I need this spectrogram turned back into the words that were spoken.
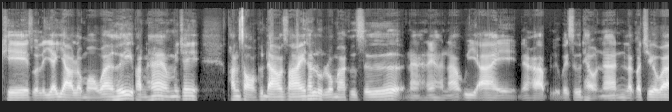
เค ส่วนระยะยาวเรามองว่า เฮ้ยพันห้าไม่ใช่พันสองคือดาวไซด์ถ้าหลุดลงมาคือซื้อนะในฐานะ VI นะครับ หรือไปซื้อแถวนั้น แล้วก็เชื่อว่า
